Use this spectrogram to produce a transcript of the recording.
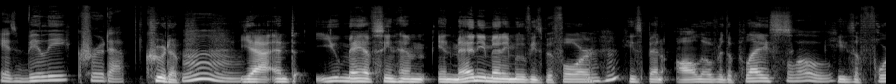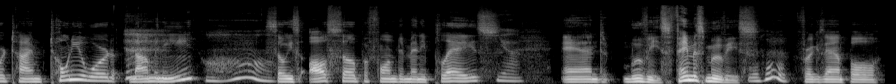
is Billy Crudup. Crudup. Yeah, and you may have seen him in many, many movies before. He's been all over the place. Whoa. He's a four time Tony Award nominee. So he's also performed in many plays. Yeah. And movies, famous movies. Mm-hmm. For example,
